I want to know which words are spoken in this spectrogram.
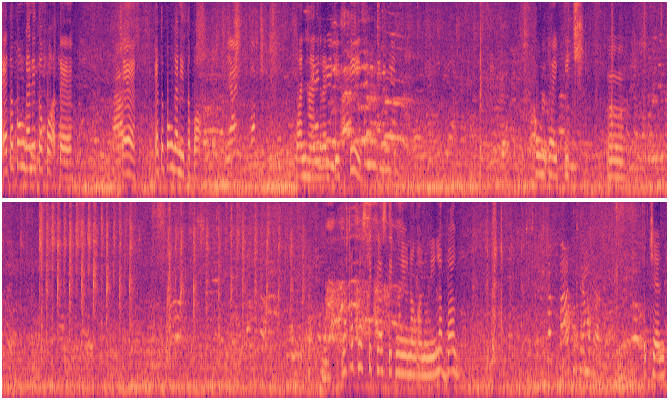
Ito pong ganito po ate. Eh, ito pong ganito po. Yan, 150. Full high pitch. Mm. Naka-plastic-plastic ngayon ang ano nila, bag. 80.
